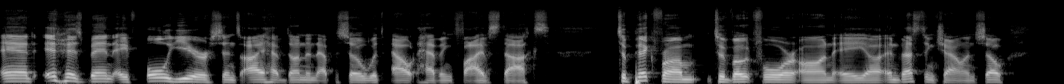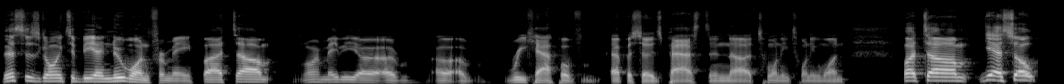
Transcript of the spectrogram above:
And it has been a full year since I have done an episode without having five stocks to pick from to vote for on a uh, investing challenge. So this is going to be a new one for me, but um, or maybe a, a, a recap of episodes past in uh, 2021. But um, yeah, so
